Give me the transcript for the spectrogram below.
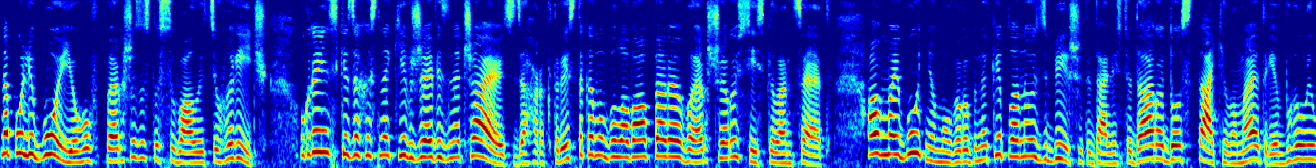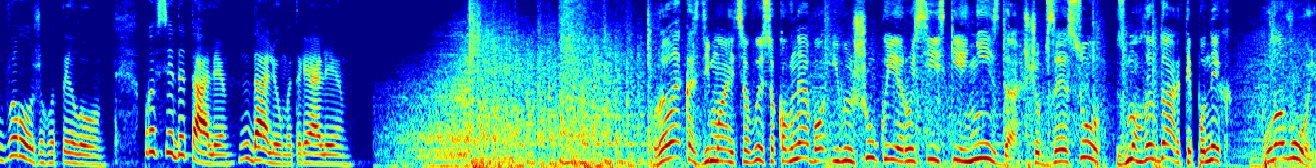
На полі бою його вперше застосували цьогоріч. Українські захисники вже відзначають, за характеристиками Булава перевершує російський ланцет. А в майбутньому виробники планують збільшити дальність удару до 100 кілометрів вглиб ворожого тилу. Про всі деталі далі у матеріалі. Лелека здіймається високо в небо і вишукує російські гнізда, щоб ЗСУ змогли вдарити по них булавою.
